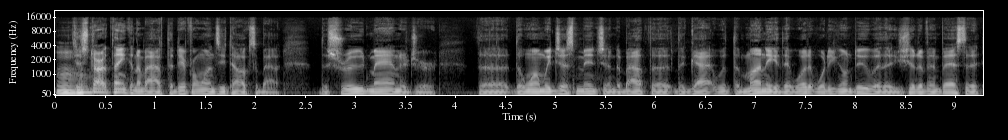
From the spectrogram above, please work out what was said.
Mm-hmm. Just start thinking about the different ones he talks about. The shrewd manager, the the one we just mentioned about the the guy with the money that what what are you going to do with it? You should have invested it.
